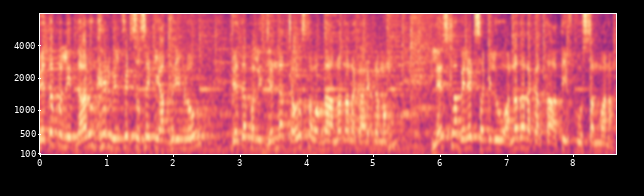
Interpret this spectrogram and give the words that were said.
పెద్దపల్లి దారుఖేర్ వెల్ఫేర్ సొసైటీ ఆధ్వర్యంలో పెద్దపల్లి జెండా చౌరస్తా వద్ద అన్నదాన కార్యక్రమం. లెన్స్ క్లబ్ ఎలెట్ సభ్యులు అన్నదానకర్త అతీఫ్కు సన్మానం.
